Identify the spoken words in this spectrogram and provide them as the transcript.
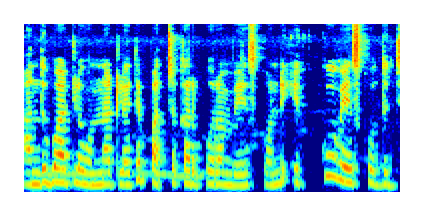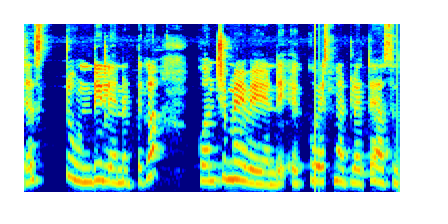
అందుబాటులో ఉన్నట్లయితే పచ్చకర్పూరం వేసుకోండి. ఎక్కువ వేసుకోవద్దు. జస్ట్ ఉండి లేనట్టుగా కొంచెమే వేయండి. ఎక్కువ వేసినట్లయితే అసలు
